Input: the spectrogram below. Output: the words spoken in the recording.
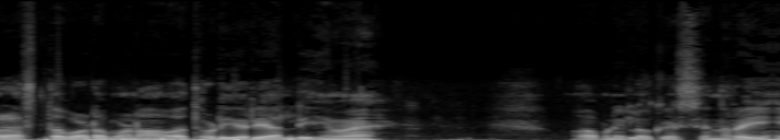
रास्ता बड़ा बना हुआ, थोड़ी हरियाली ही में। अपनी लोकेशन रही।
